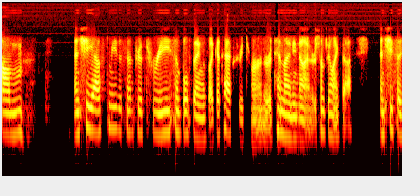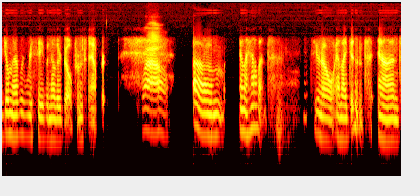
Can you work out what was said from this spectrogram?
Um, and she asked me to send her three simple things like a tax return or a 1099 or something like that. And she said, You'll never receive another bill from Stanford. Wow. Um, and I haven't, you know, and I didn't. And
